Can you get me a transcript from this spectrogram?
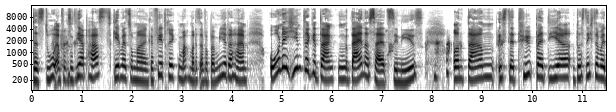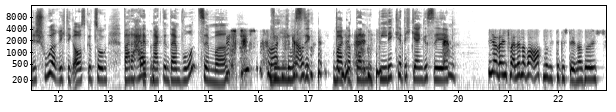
dass du einfach gesagt, ja, passt, gehen wir jetzt mal einen Kaffee trinken, machen wir das einfach bei mir daheim, ohne Hintergedanken deinerseits, Denise. Und dann ist der Typ bei dir, du hast nicht einmal die Schuhe richtig ausgezogen, war der halbnackt in deinem Wohnzimmer. War Wie krass. lustig. War Gott, deinen Blick hätte ich gern gesehen. Ja, ich weile aber auch, muss ich dir gestehen. Also ich,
